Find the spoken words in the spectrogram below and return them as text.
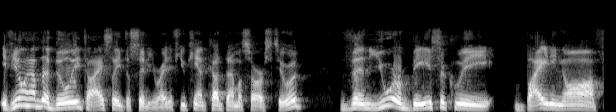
if you don't have the ability to isolate the city, right, if you can't cut the MSRs to it, then you are basically biting off,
